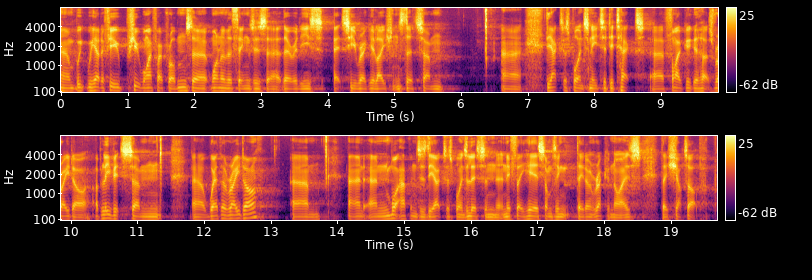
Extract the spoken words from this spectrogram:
Um, we, we, had a few few Wi-Fi problems. Uh, one of the things is uh, there are these ETSI regulations that um, uh, the access points need to detect uh, 5 gigahertz radar. I believe it's um, uh, weather radar. Um, and, and what happens is the access points listen, and if they hear something they don't recognize, they shut up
